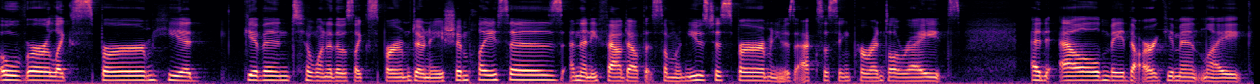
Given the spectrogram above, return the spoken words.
over like sperm he had given to one of those like sperm donation places. And then he found out that someone used his sperm and he was accessing parental rights. And Elle made the argument like,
